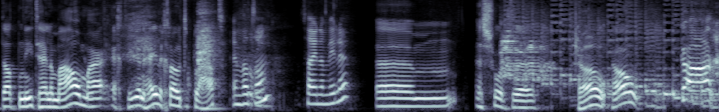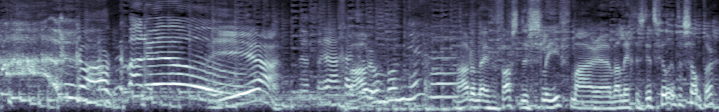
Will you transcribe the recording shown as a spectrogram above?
dat niet helemaal, maar echt hier een hele grote plaat. En wat dan? Wat zou je dan willen? Ehm, een soort... eh, Oh. Oh. Kak. Kak. Manuel! Ja! De vraag uit de houden- bonbon. Ja. We houden hem even vast, de sleeve. Maar eh, wellicht is dit veel interessanter.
